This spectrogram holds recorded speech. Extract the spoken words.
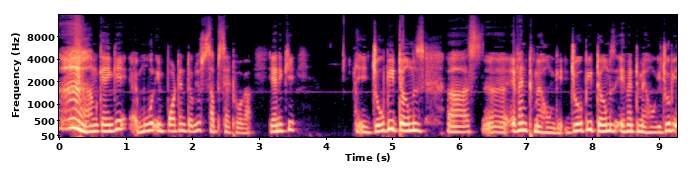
हम कहेंगे मोर इंपॉर्टेंट टर्म जो सबसेट होगा। यानी कि जो भी टर्म्स इवेंट में होंगे जो भी टर्म्स इवेंट में होंगे जो भी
